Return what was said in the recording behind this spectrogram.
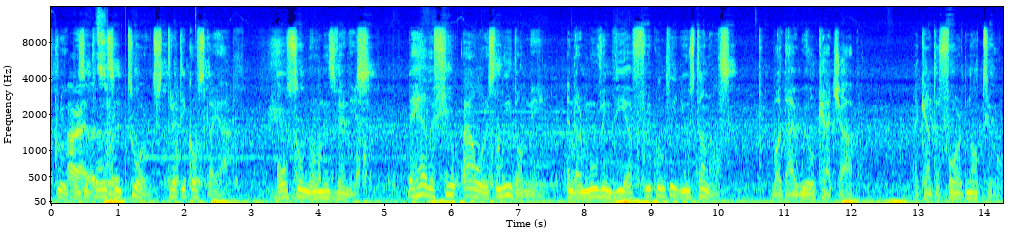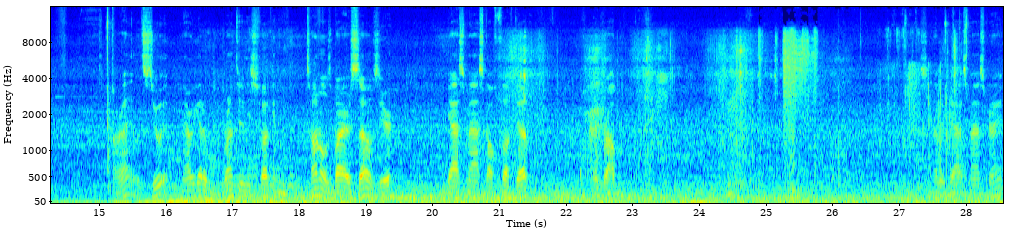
group is right, do advancing towards Tretyakovskaya, also known as Venice. They have a few hours lead on me and are moving via frequently used tunnels. But I will catch up. I can't afford not to. Alright, let's do it. Now we gotta run through these fucking tunnels by ourselves here. Gas mask all fucked up. No problem. It's another gas mask, right?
